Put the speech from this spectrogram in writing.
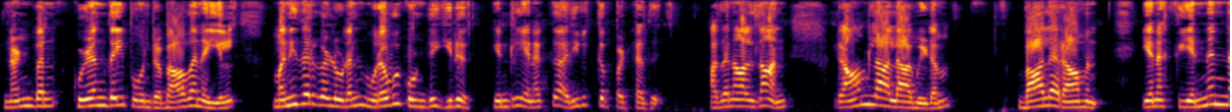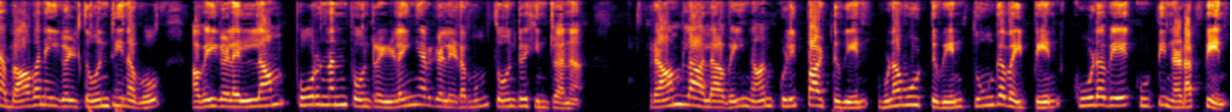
நண்பன் குழந்தை போன்ற பாவனையில் மனிதர்களுடன் உறவு கொண்டு இரு என்று எனக்கு அறிவிக்கப்பட்டது. அதனால்தான் ராம்லாலாவிடம் பாலராமன் எனக்கு என்னென்ன பாவனைகள் தோன்றினவோ அவைகளெல்லாம் பூர்ணன் போன்ற இளைஞர்களிடமும் தோன்றுகின்றன. ராம்லாலாவை நான் குளிப்பாட்டுவேன் உணவூட்டுவேன் தூங்க வைப்பேன் கூடவே கூட்டி நடப்பேன்.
